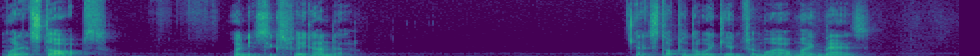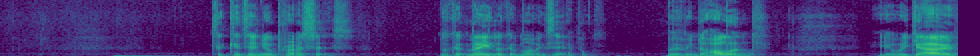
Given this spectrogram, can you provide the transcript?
when it stops, when you're six feet under. And it stopped on the weekend for my old mate Maz. It's a continual process. Look at me, look at my example. Moving to Holland. Here we go.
